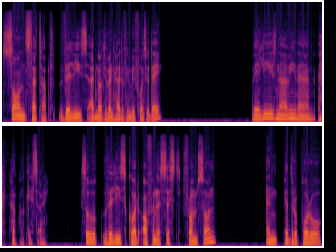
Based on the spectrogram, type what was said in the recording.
Son set up Veliz. I'd not even heard of him before today. Veliz Navidad. okay, sorry. So Veliz scored off an assist from Son, and Pedro Porro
